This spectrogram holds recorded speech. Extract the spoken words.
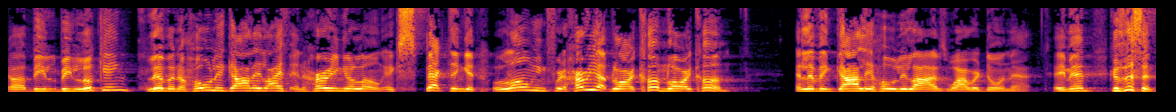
uh, be, be looking, living a holy, godly life and hurrying it along, expecting it, longing for it. Hurry up, Lord, come, Lord, come. And living godly, holy lives while we're doing that. Amen? Because listen,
